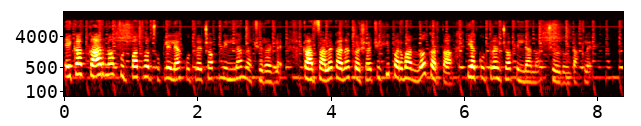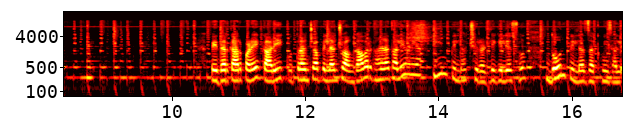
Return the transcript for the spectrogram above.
एका कारनं फुटपाथवर झोपलेल्या कुत्र्याच्या पिल्लांना चिरडलंय. कार चालकानं कशाचीही पर्वा न करता या कुत्र्यांच्या पिल्लांना चिरडून टाकलंय. बेदरकारपणे गाडी कुत्र्यांच्या पिल्लांच्या अंगावर घालण्यात आली आणि या तीन पिल्लं चिरडली गेली असून दोन पिल्लं जखमी झाली.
